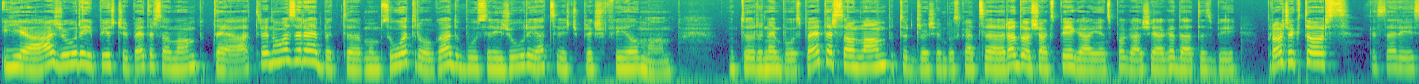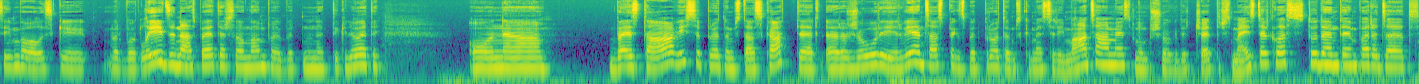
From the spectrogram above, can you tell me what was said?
Jā, žūrija piešķir Petersona lampu teātra nozarē, bet uh, mums otro gadu būs arī žūrija atsevišķi priekš filmām. Un tur nebūs Petersona lampa, tur droši vien būs kāds uh, radošāks pieejams. Pagājušajā gadā tas bija prožektors, kas arī simboliski varbūt līdzinās Petersona lampai, bet nu, ne tik ļoti. Un, uh, Bez tā visa, protams, tā skate ar, ar žūriju ir viens aspekts, bet, protams, ka mēs arī mācāmies. Mums šogad ir četras meistarklases studentiem paredzētas.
